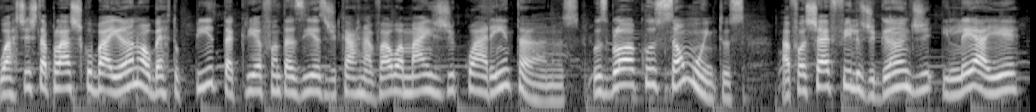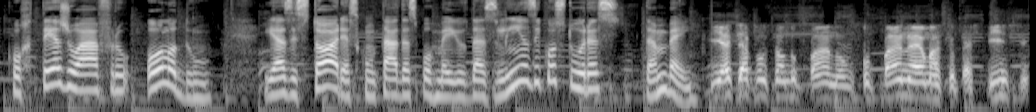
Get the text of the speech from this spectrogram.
O artista plástico baiano Alberto Pita cria fantasias de carnaval há mais de 40 anos. Os blocos são muitos. Afoxé Filhos de Gandhi, Ileaê, Cortejo Afro, Olodum. E as histórias contadas por meio das linhas e costuras também. E essa é a função do pano. O pano é uma superfície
